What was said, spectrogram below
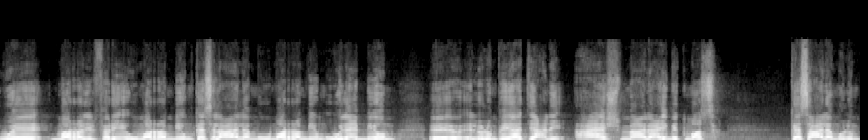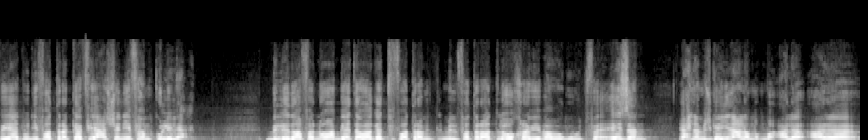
ومرن الفريق ومرن بيهم كأس العالم ومرن بيهم ولعب بيهم الاولمبيات يعني عاش مع لعيبة مصر كأس عالم واولمبيات ودي فترة كافية عشان يفهم كل لاعب. بالإضافة إن هو بيتواجد في فترة من الفترات لأخرى بيبقى موجود. فاذا إحنا مش جايين على على على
